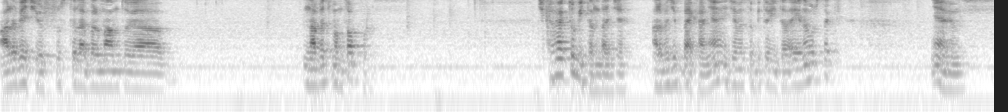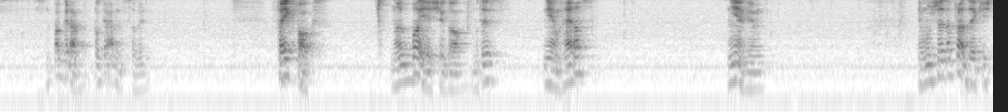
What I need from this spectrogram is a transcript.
Ale wiecie, już szósty level mam, to ja nawet mam topór. Ciekawe jak tu Witan będzie. Ale będzie beka, nie? Idziemy sobie to Witan. Ej, no tak... Nie wiem. Pogram, pogramy sobie. Fake Fox. No boję się go, bo to jest... Nie wiem, Heros? Nie wiem. Ja muszę naprawdę jakieś...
